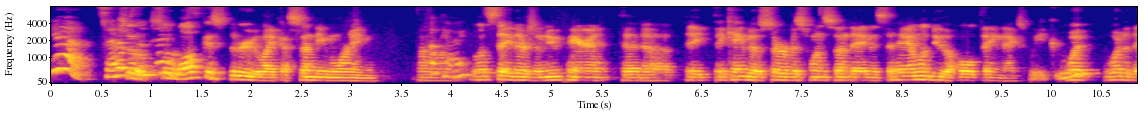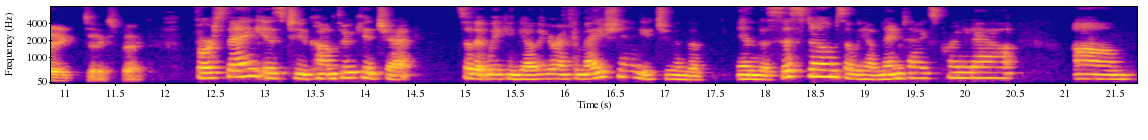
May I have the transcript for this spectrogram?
yeah set up So, some so walk us through like a Sunday morning. Uh, Okay. Let's say there's a new parent that uh, they, they came to a service one Sunday and they said, "Hey, I'm going to do the whole thing next week." Mhm. What what are they to expect? First thing is to come through Kid Check so that we can gather your information, get you in the in the system, so we have name tags printed out. Um,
